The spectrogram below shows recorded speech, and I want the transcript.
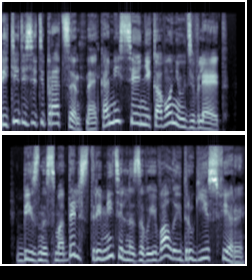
50-процентная комиссия никого не удивляет. Бизнес-модель стремительно завоевала и другие сферы,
